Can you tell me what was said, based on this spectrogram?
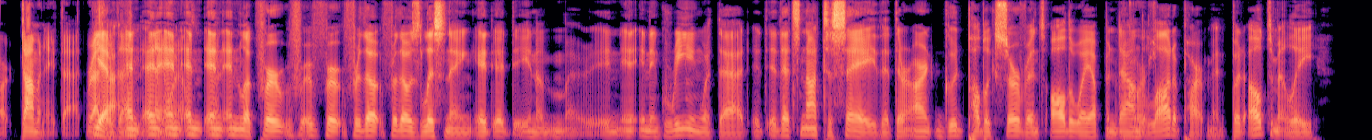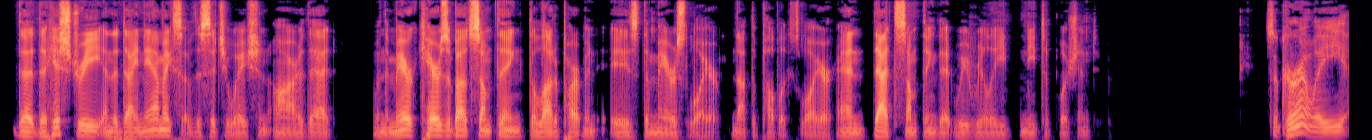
are dominate that. Rather yeah, than and and and and, and, and look for for for for, tho- for those listening, it, it you know in, in in agreeing with that, it- that's not to say that there aren't good public servants all the way up and down the law department, but ultimately, the the history and the dynamics of the situation are that when the mayor cares about something, the law department is the mayor's lawyer, not the public's lawyer, and that's something that we really need to push into. So currently,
